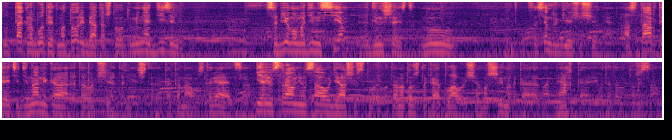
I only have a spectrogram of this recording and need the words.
тут так работает мотор, ребята, что вот у меня дизель с объемом 1.7, 1.6, ну, совсем другие ощущения. А старты эти, динамика, это вообще это нечто, как она ускоряется. Я ее сравниваю с Audi A6. Вот она тоже такая плавающая машина, такая она мягкая, и вот это вот то же самое.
